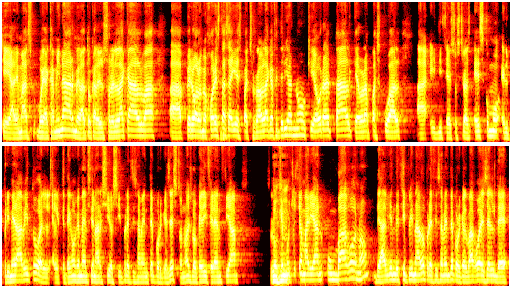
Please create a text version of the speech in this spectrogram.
que además voy a caminar, me va a tocar el sol en la calva, uh, pero a lo mejor estás ahí espachurrado en la cafetería, no, que ahora tal, que ahora Pascual, uh, y dices, ostras, es como el primer hábito, el, el, que tengo que mencionar sí o sí precisamente porque es esto, ¿no? Es lo que diferencia lo que muchos llamarían un vago, ¿no? De alguien disciplinado precisamente porque el vago es el de,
